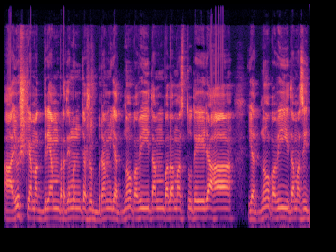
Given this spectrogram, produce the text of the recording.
આયુષ્યમગ્ર્યમ પ્રતિમુંચ શુભ્રમ યજ્ઞોપવીતમ બલમસ્તુ તેજ યજ્ઞોપવીતમસી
